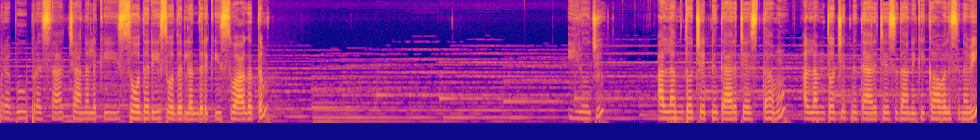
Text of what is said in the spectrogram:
ప్రభు ప్రసాద్ ఛానల్కి సోదరి సోదరులందరికీ స్వాగతం. ఈరోజు అల్లంతో చట్నీ తయారు చేస్తాము. అల్లంతో చట్నీ తయారు చేసేదానికి కావలసినవి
